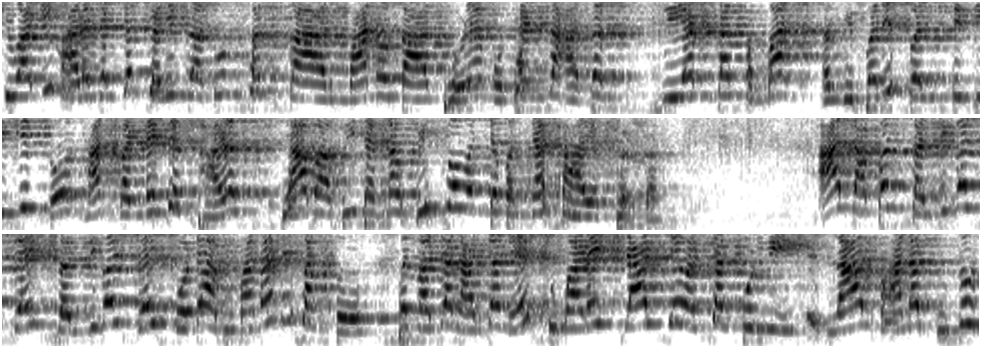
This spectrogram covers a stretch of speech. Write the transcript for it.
शिवाजी महाराजांच्या चरित्रातून संस्कार मानवता थोड्या मोठ्यांचा आदर स्त्रियांचा सन्मान आणि विपरीत परिस्थितीशी दोन हात करण्याचे धाडस ह्या बाबी त्यांना विश्ववंत बनण्यास सहाय्यक ठरतात. आज आपण सर्जिकल स्ट्राईक सर्जिकल स्ट्राईक मोठ्या अभिमानाने सांगतो पण माझ्या राजाने सुमारे चारशे वर्षांपूर्वी लाल महालात घुसून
